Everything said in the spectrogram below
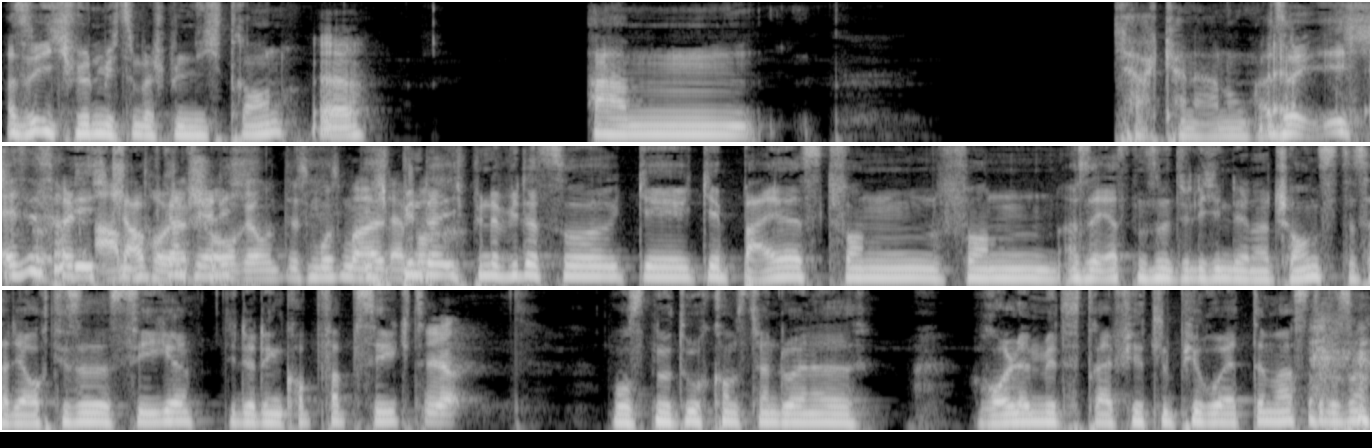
Also ich würde mich zum Beispiel nicht trauen. Ja. Ähm, ja, keine Ahnung. Also ich, es ist halt ich glaube ganz ehrlich, und das muss man halt ich bin da, ich bin da wieder so ge, gebiased von von also erstens natürlich Indiana Jones, das hat ja auch diese Säge, die dir den Kopf absägt. Ja. Wo du nur durchkommst, wenn du eine Rolle mit Dreiviertel Pirouette machst oder so.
